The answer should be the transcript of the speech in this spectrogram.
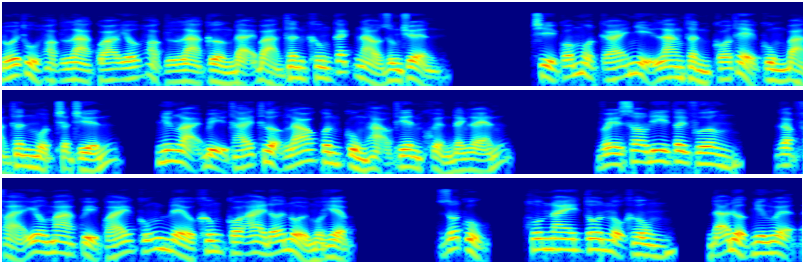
đối thủ hoặc là quá yếu hoặc là cường đại bản thân không cách nào dung chuyển. Chỉ có một cái nhị lang thần có thể cùng bản thân một trận chiến, nhưng lại bị thái thượng lão quân cùng hạo thiên khuyển đánh lén. Về sau đi Tây Phương, gặp phải yêu ma quỷ quái cũng đều không có ai đỡ nổi một hiệp. Rốt cục, hôm nay tôn ngộ không, đã được như nguyện.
